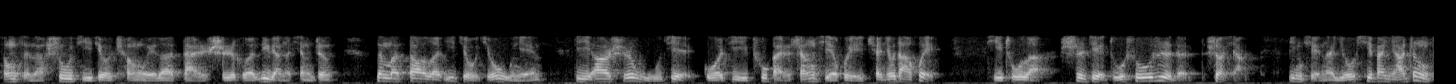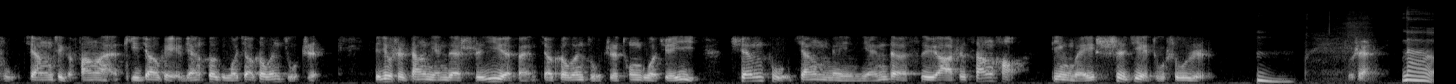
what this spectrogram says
从此呢，书籍就成为了胆识和力量的象征。那么，到了一九九五年，第二十五届国际出版商协会全球大会提出了世界读书日的设想，并且呢，由西班牙政府将这个方案提交给联合国教科文组织。也就是当年的十一月份，教科文组织通过决议，宣布将每年的四月二十三号定为世界读书日。嗯，主持人。那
